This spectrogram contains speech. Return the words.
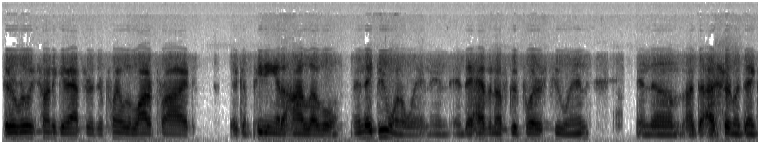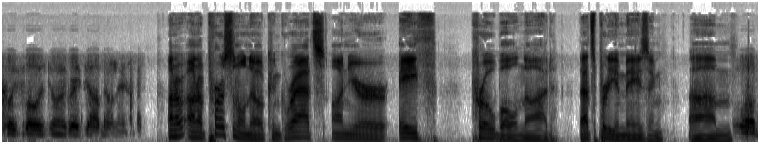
They're really trying to get after it. They're playing with a lot of pride. They're competing at a high level, and they do want to win. And, and they have enough good players to win. And um, I, I certainly think Coach Flo is doing a great job down there. On a, on a personal note, congrats on your eighth Pro Bowl nod. That's pretty amazing. Um, Well,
